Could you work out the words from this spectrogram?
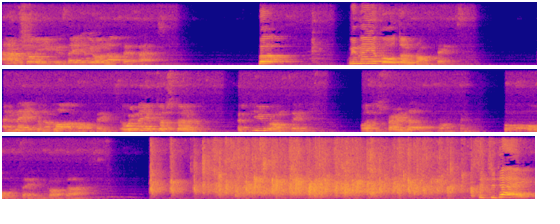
and I'm sure you can say that you're not perfect. But we may have all done wrong things, and we may have done a lot of wrong things, or we may have just done a few wrong things, or just very little wrong things, but we're all the same in God's eyes. So today,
